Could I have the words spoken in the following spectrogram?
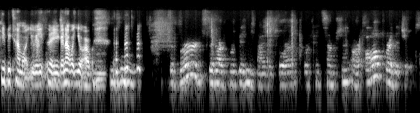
you become what you eat. There you go, not what you are. The birds that are forbidden by the Torah for consumption are all predators.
